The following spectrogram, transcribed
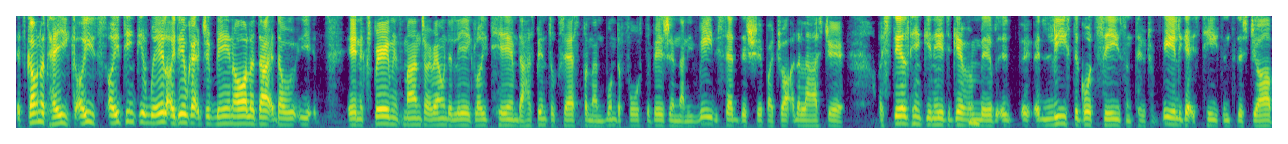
it's going to take. I, I think it will. I do get Jermaine all of that. Though an experienced manager around the league like him that has been successful and won the fourth division, and he really said this ship I dropped the last year. I still think you need to give him mm. a- at least a good season to, to really get his teeth into this job.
